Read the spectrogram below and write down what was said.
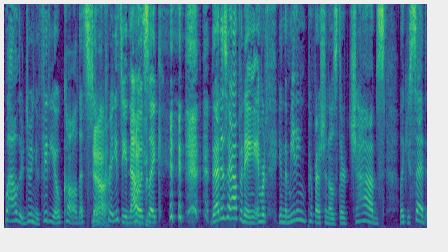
wow, they're doing a video call. That's so yeah. crazy. And now it's like that is happening. And we're in the meeting professionals. Their jobs, like you said,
